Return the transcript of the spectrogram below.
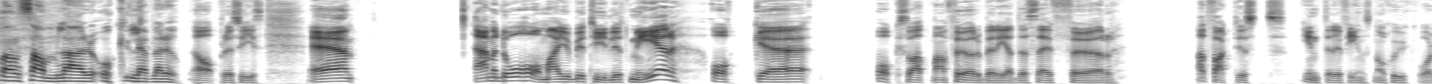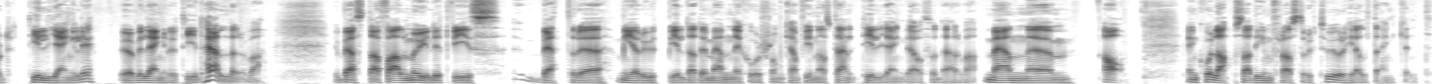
man samlar och levlar upp. Ja, precis. Eh, Nej, men då har man ju betydligt mer och eh, också att man förbereder sig för att faktiskt inte det finns någon sjukvård tillgänglig över längre tid heller. Va? I bästa fall möjligtvis bättre, mer utbildade människor som kan finnas tillgängliga och sådär. Men eh, ja, en kollapsad infrastruktur helt enkelt.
